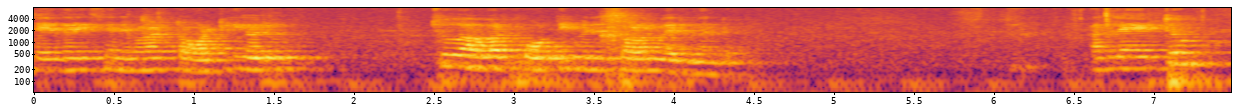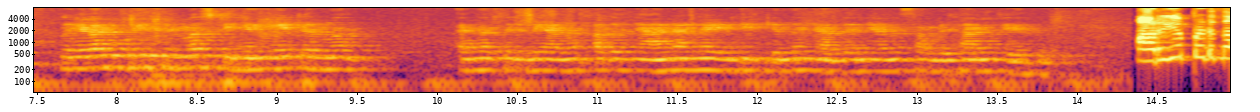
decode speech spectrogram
ചെയ്ത ഈ സിനിമ ടോട്ടലി ഒരു ടു അവർ ഫോർട്ടി മിനിറ്റ്സോളം വരുന്നുണ്ട്. അതിലേറ്റവും നീളം കൂടിയ സിനിമ സ്റ്റീൽമേറ്റ് എന്ന് എന്ന സിനിമയാണ് അത് ഞാനാണ് എഴുതിയിരിക്കുന്നത്. ഞാൻ തന്നെയാണ് സംവിധാനം ചെയ്തത്. അറിയപ്പെടുന്ന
